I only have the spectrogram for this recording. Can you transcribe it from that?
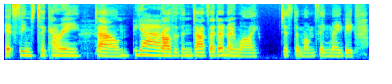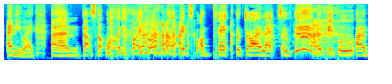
It seems to carry down Yeah. rather than dads. I don't know why. Just a mum thing, maybe. Anyway, um, that's not why, why I had to unpick the dialect of, of people um,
